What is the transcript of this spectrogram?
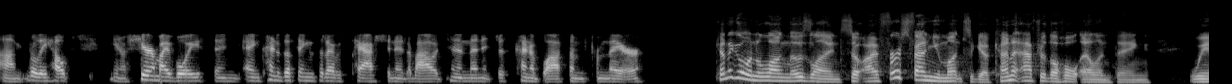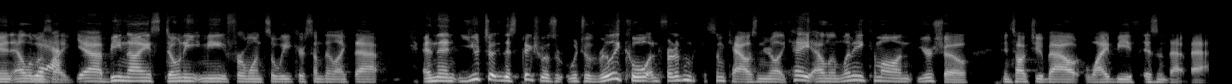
um, really helped, you know, share my voice and, and kind of the things that I was passionate about. And then it just kind of blossomed from there. Kind of going along those lines. So I first found you months ago, kind of after the whole Ellen thing, when Ellen was like, yeah, be nice, don't eat meat for once a week or something like that. And then you took this picture, which was really cool, in front of some cows, and you're like, "Hey, Ellen, let me come on your show and talk to you about why beef isn't that bad."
